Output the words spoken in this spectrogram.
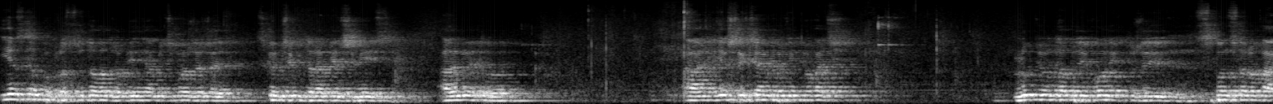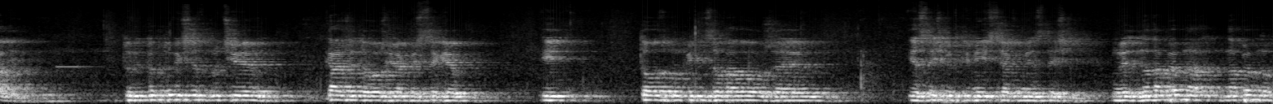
Jest to po prostu do odrobienia. Być może, że skończymy to na pierwszym miejscu. Ale my to... A jeszcze chciałem podziękować ludziom dobrej woli, którzy sponsorowali, który, do których się zwróciłem. Każdy dołożył jakąś cegiełkę. I to zmobilizowało, że jesteśmy w tym miejscu, jakim jesteśmy. Mówię, no na pewno, na pewno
